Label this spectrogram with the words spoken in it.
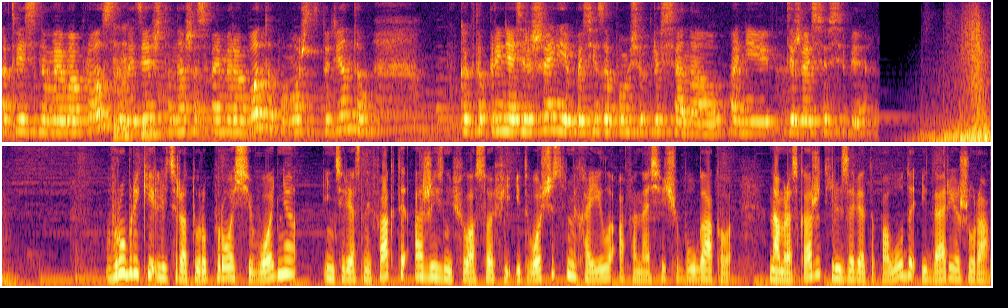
ответить на мои вопросы. Надеюсь, что наша с вами работа поможет студентам как-то принять решение и пойти за помощью профессионалу, а не держать все в себе. В рубрике «Литература про сегодня» интересные факты о жизни, философии и творчестве Михаила Афанасьевича Булгакова. Нам расскажут Елизавета Полуда и Дарья Жура.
